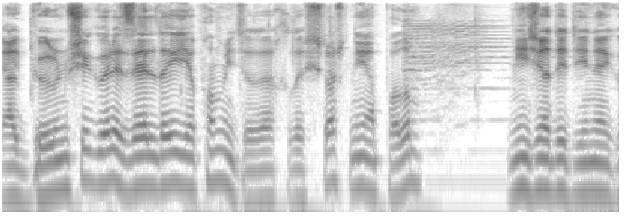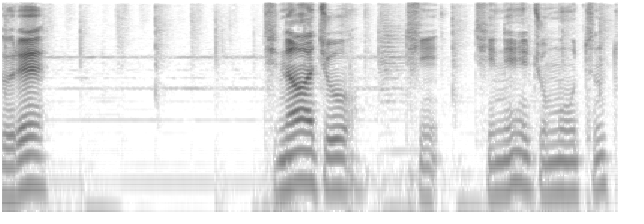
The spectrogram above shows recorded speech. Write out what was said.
Ya görünüşe göre Zelda'yı yapamayacağız arkadaşlar. Ne yapalım? Ninja dediğine göre Tinajo Ti, Teenage Mutant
